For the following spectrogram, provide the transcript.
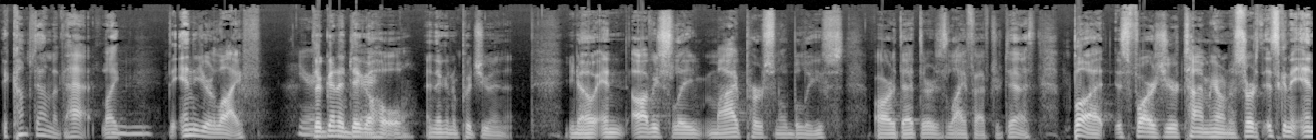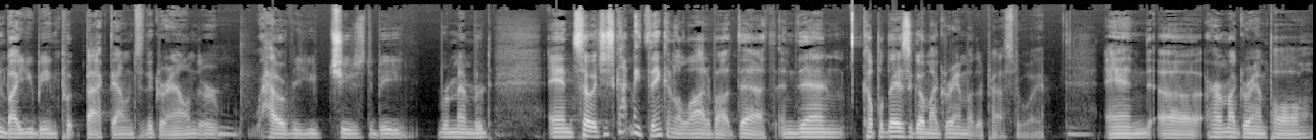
it comes down to that, like mm-hmm. the end of your life. You're they're going to the dig a hole and they're going to put you in it you know and obviously my personal beliefs are that there's life after death. But as far as your time here on this earth it's going to end by you being put back down into the ground or however you choose to be remembered. And so it just got me thinking a lot about death. And then a couple days ago my grandmother passed away. And uh, her and my grandpa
